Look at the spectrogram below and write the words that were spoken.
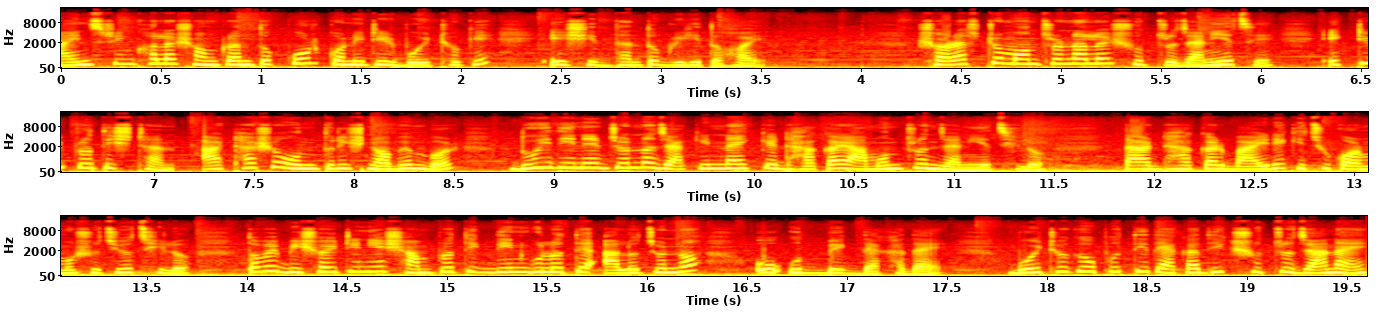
আইন শৃঙ্খলা সংক্রান্ত কোর কমিটির বৈঠকে এই সিদ্ধান্ত গৃহীত হয়। স্বরাষ্ট্র মন্ত্রণালয় সূত্র জানিয়েছে, একটি প্রতিষ্ঠান আঠাশো নভেম্বর দুই দিনের জন্য জাকির নায়েককে ঢাকায় আমন্ত্রণ জানিয়েছিল। তার ঢাকার বাইরে কিছু কর্মসূচিও ছিল। তবে বিষয়টি নিয়ে সাম্প্রতিক দিনগুলোতে আলোচনা ও উদ্বেগ দেখা দেয়। বৈঠকে উপস্থিত একাধিক সূত্র জানায়,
